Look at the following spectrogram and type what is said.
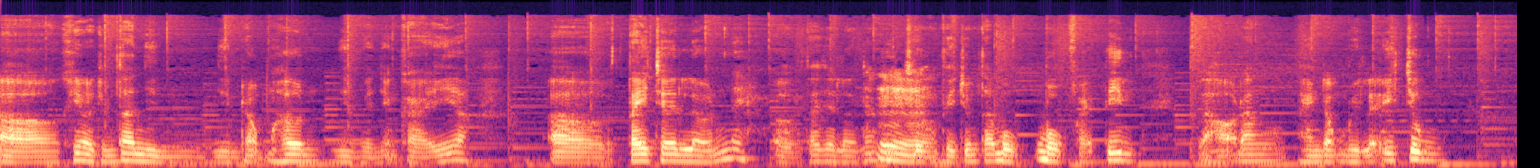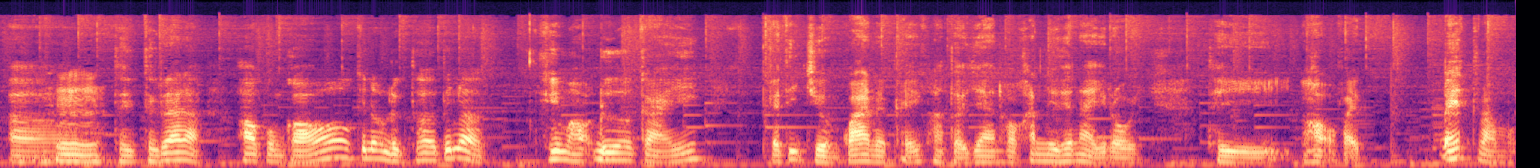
uh, khi mà chúng ta nhìn nhìn rộng hơn nhìn về những cái uh, tay chơi lớn này ở tay chơi lớn trong thị ừ. trường thì chúng ta buộc buộc phải tin là họ đang hành động vì lợi ích chung uh, ừ. thì thực ra là họ cũng có cái động lực thôi tức là khi mà họ đưa cái cái thị trường qua được cái khoảng thời gian khó khăn như thế này rồi thì họ phải bet vào một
